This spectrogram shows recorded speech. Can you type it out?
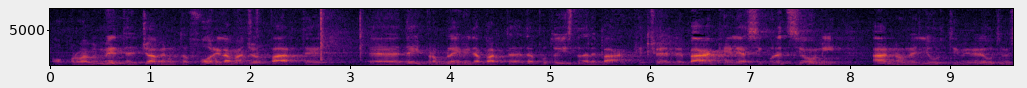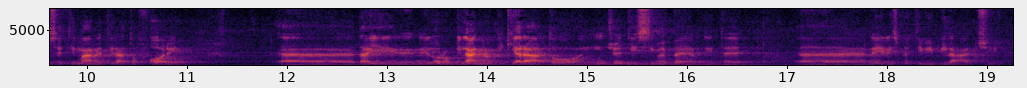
o probabilmente è già venuta fuori la maggior parte eh, dei problemi da parte, dal punto di vista delle banche, cioè le banche e le assicurazioni hanno ultimi, nelle ultime settimane tirato fuori eh, dai, nei loro bilanci, hanno dichiarato ingentissime perdite eh, nei rispettivi bilanci.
